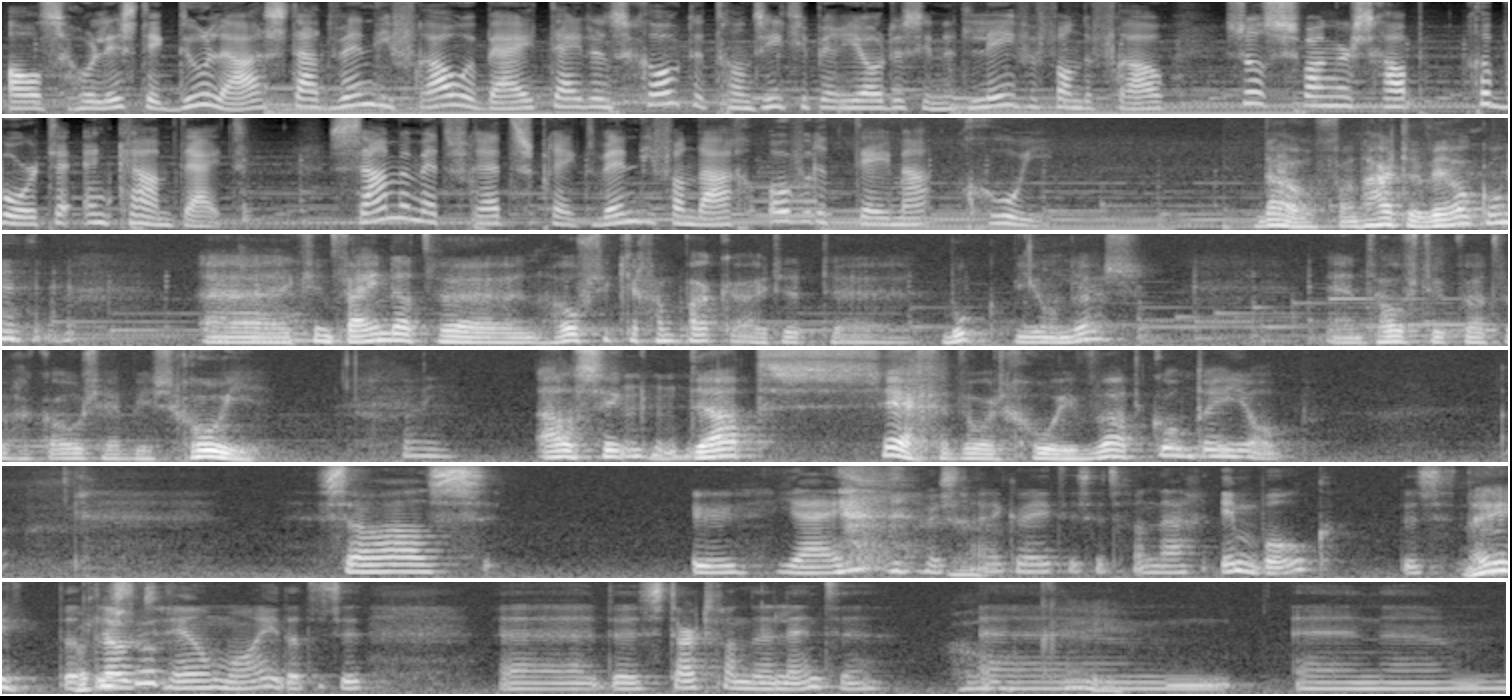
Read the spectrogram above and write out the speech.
Als holistic doula staat Wendy vrouwen bij tijdens grote transitieperiodes in het leven van de vrouw, zoals zwangerschap, geboorte en kraamtijd. Samen met Fred spreekt Wendy vandaag over het thema groei. Nou, van harte welkom. Eh, ik vind het fijn dat we een hoofdstukje gaan pakken uit het eh, boek Beyond Us. En het hoofdstuk wat we gekozen hebben is groei. Oei. Als ik dat zeg, het woord groei, wat komt er in je op? Zoals u, jij waarschijnlijk weet, is het vandaag inbolk. Dus Nee, dat wat loopt is dat? heel mooi. Dat is de, eh, de start van de lente. Oké. Ehm, en ehm,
